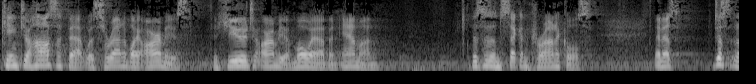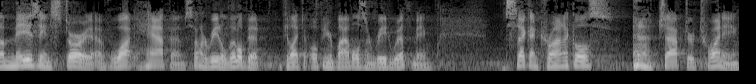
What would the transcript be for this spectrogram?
King Jehoshaphat was surrounded by armies, the huge army of Moab and Ammon. This is in Second Chronicles. And it's just an amazing story of what happened. So I'm going to read a little bit. If you'd like to open your Bibles and read with me. Second Chronicles, chapter 20.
